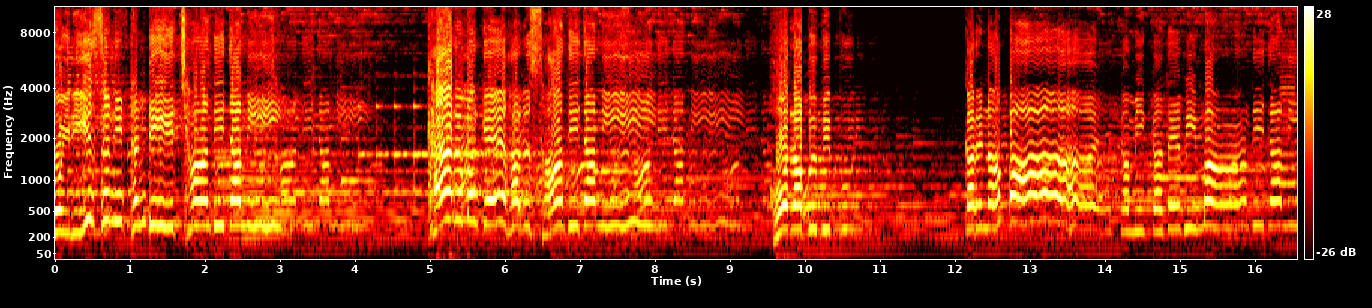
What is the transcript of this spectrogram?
ਕੋਈ ਰੀਸ ਨਹੀਂ, ਠੰਡੀ ਛਾਂ ਦੀ ਜਾਨੀ। ਖੈਰ ਮੰਗੇ ਹਰ ਸਾਂ ਦੀ ਜਾਨੀ। ਹੋ ਰੱਬ ਵੀ ਪੂਰੀ ਕਰਨਾ ਪਾਏ, ਕਮੀ ਕਦੇ ਵੀ ਮਾਂ ਦੀ ਜਾਨੀ।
